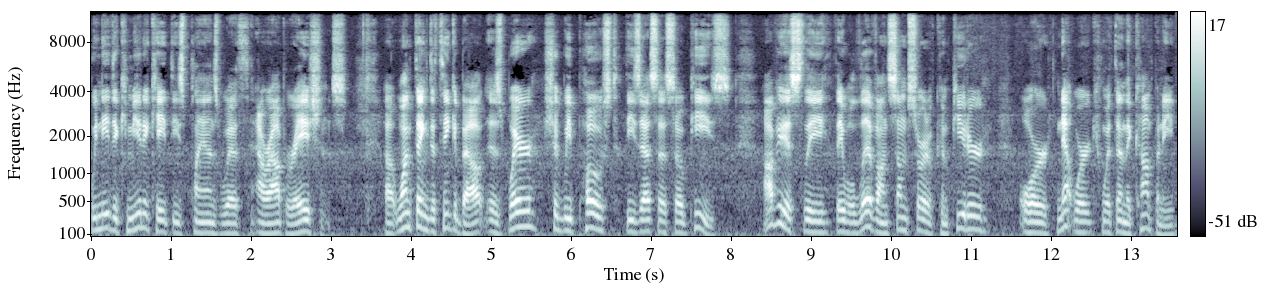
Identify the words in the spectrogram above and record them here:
we need to communicate these plans with our operations. Uh, one thing to think about is where should we post these SSOPs? Obviously, they will live on some sort of computer or network within the company,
